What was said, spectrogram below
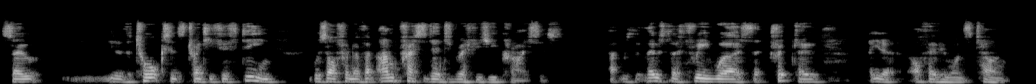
So, you know, the talk since 2015 was often of an unprecedented refugee crisis. That was those are the three words that tripped you know, off everyone's tongue.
